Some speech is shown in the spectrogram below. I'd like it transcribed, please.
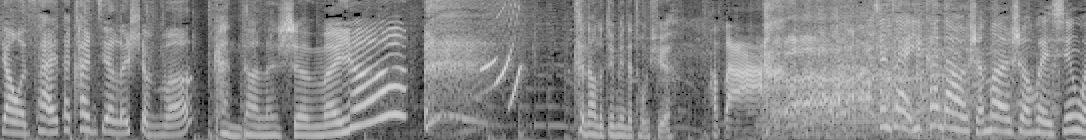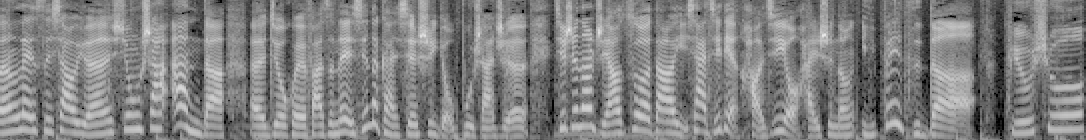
让我猜他看见了什么？看到了什么呀？看到了对面的同学。好吧，现在一看到什么社会新闻类似校园凶杀案的，呃，就会发自内心的感谢室友不杀之恩。其实呢，只要做到以下几点，好基友还是能一辈子的。比如说，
